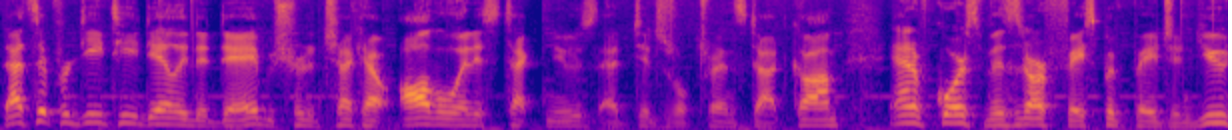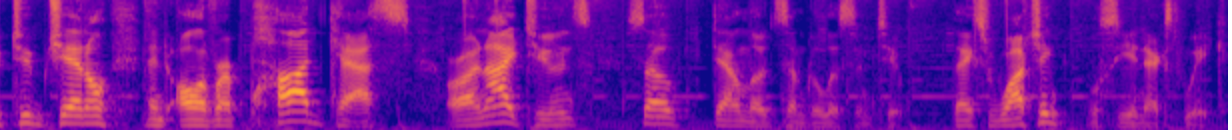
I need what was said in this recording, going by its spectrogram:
That's it for DT Daily today. Be sure to check out all the latest tech news at digitaltrends.com. And of course, visit our Facebook page and YouTube channel. And all of our podcasts are on iTunes, so download some to listen to. Thanks for watching. We'll see you next week.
